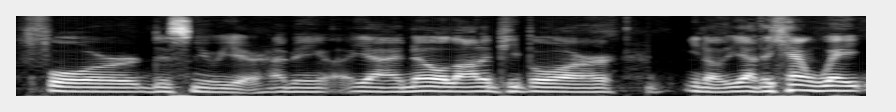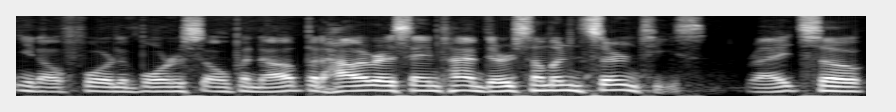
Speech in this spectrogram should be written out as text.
for this new year? I mean, yeah, I know a lot of people are, you know, yeah, they can't wait, you know, for the borders to open up. But however, at the same time, there's some uncertainties, right? So,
